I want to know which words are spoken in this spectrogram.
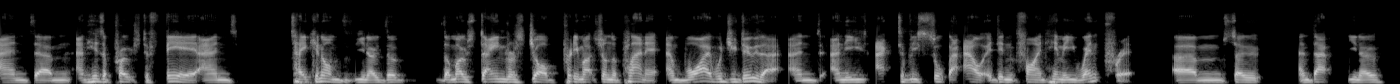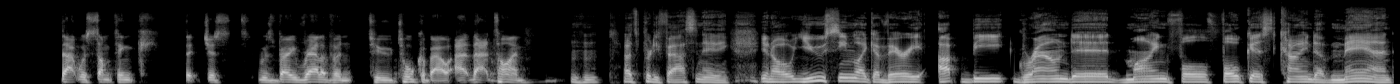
and um, and his approach to fear and taking on you know the the most dangerous job pretty much on the planet. And why would you do that? And and he actively sought that out. It didn't find him. He went for it. Um, so and that you know that was something that just was very relevant to talk about at that time Mm-hmm. That's pretty fascinating. You know, you seem like a very upbeat, grounded, mindful, focused kind of man,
